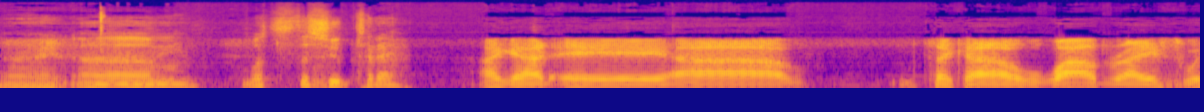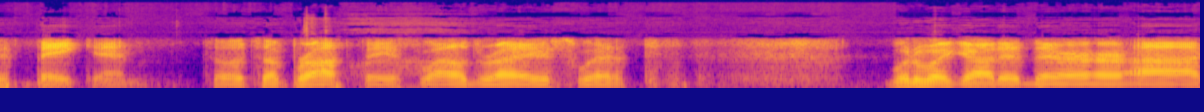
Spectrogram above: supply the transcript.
All right. Um, what's the soup today? I got a, uh, it's like a wild rice with bacon. So it's a broth-based wild rice with, what do I got in there? Uh,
